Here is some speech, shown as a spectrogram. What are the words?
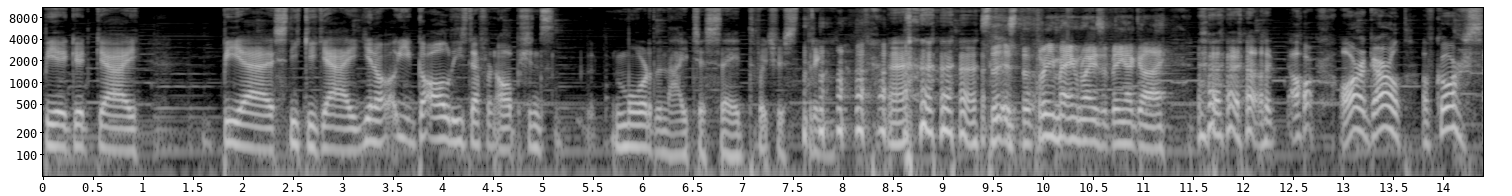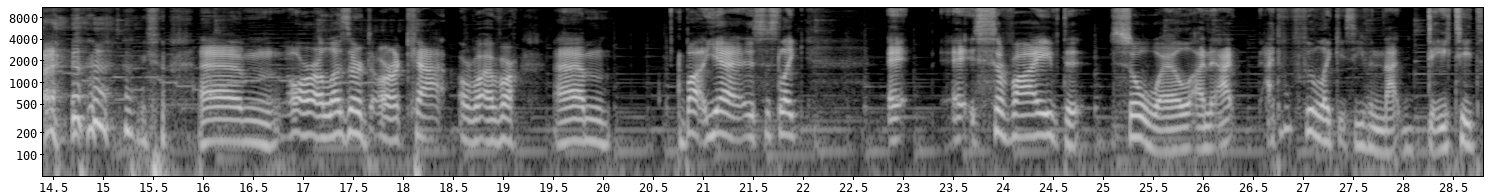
be a good guy, be a sneaky guy. You know, you've got all these different options. more than I just said, which was three. it's, the, it's the three main ways of being a guy. or, or a girl, of course. um, or a lizard, or a cat, or whatever. Um, but yeah, it's just like it. It survived it so well, and I I don't feel like it's even that dated.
